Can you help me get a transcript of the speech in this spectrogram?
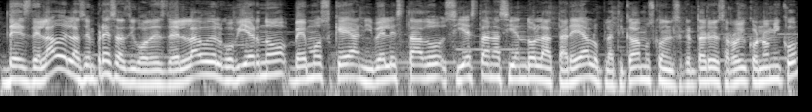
Desde el lado de las empresas, digo, desde el lado del gobierno, vemos que a nivel Estado sí están haciendo la tarea, lo platicábamos con el secretario de Desarrollo Económico.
